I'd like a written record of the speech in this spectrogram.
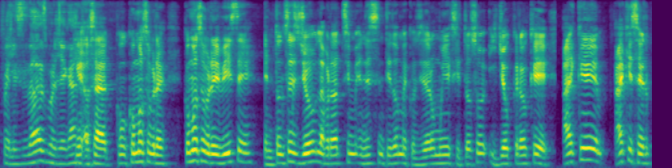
Felicidades por llegar. o sea, ¿cómo, sobre, ¿cómo sobreviviste? Entonces yo, la verdad, sí, en ese sentido me considero muy exitoso y yo creo que hay que, hay que ser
